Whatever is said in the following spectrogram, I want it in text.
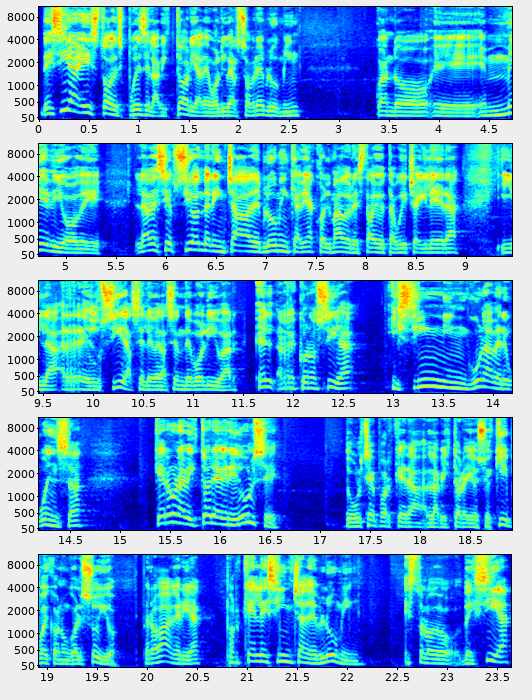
Decía esto después de la victoria de Bolívar sobre Blooming, cuando eh, en medio de la decepción de la hinchada de Blooming que había colmado el estadio Tahuicha Aguilera y la reducida celebración de Bolívar, él reconocía y sin ninguna vergüenza era una victoria agridulce. Dulce porque era la victoria de su equipo y con un gol suyo, pero agria porque él es hincha de Blooming. Esto lo decía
